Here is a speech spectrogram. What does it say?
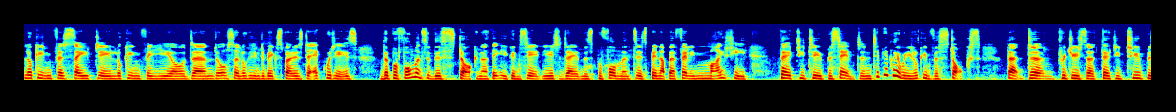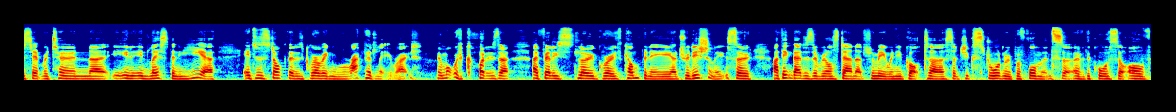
looking for safety, looking for yield, and also looking to be exposed to equities. The performance of this stock, and I think you can see it year to date in this performance, it's been up a fairly mighty 32%. And typically, when you're looking for stocks that uh, produce a 32% return uh, in, in, less than a year, it's a stock that is growing rapidly, right? And what we've got is a, a fairly slow growth company uh, traditionally. So I think that is a real standout for me when you've got uh, such extraordinary performance uh, over the course of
